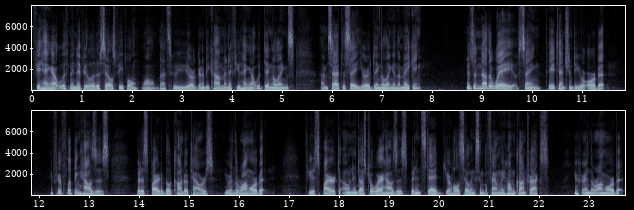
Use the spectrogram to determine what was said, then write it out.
If you hang out with manipulative salespeople, well, that's who you're going to become. And if you hang out with dinglings, I'm sad to say you're a dingling in the making. There's another way of saying pay attention to your orbit. If you're flipping houses but aspire to build condo towers, you're in the wrong orbit. If you aspire to own industrial warehouses but instead you're wholesaling single family home contracts, you're in the wrong orbit.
